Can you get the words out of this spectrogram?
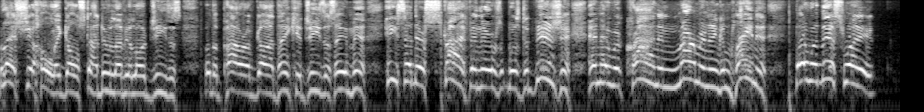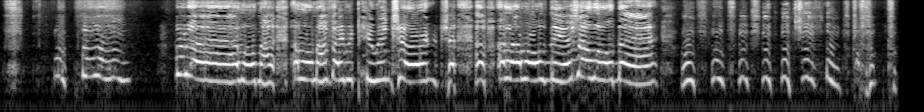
Bless you, Holy Ghost. I do love you, Lord Jesus, for the power of God. Thank you, Jesus. Amen. He said there's strife and there was division and they were crying and murmuring and complaining. They were this way. I want my, I want my favorite pew in church. I, I want this. I want that.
